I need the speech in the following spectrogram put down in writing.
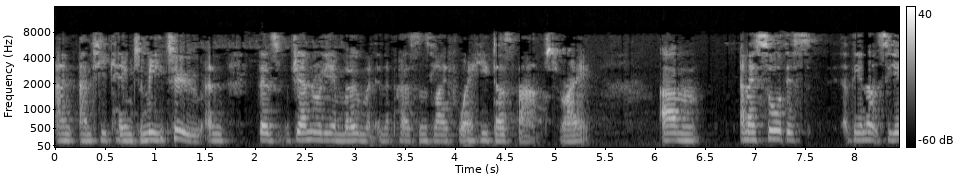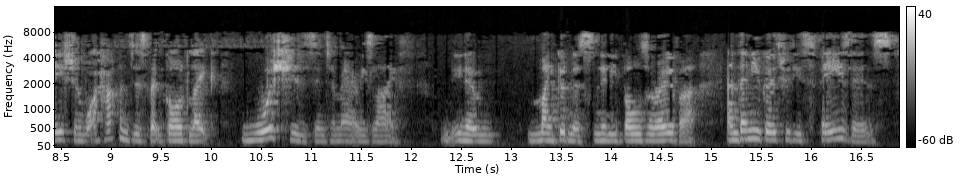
And, and he came to me too. And there's generally a moment in a person's life where he does that, right? Um, and I saw this, the Annunciation, what happens is that God like whooshes into Mary's life, you know, my goodness, nearly bowls her over. And then you go through these phases.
